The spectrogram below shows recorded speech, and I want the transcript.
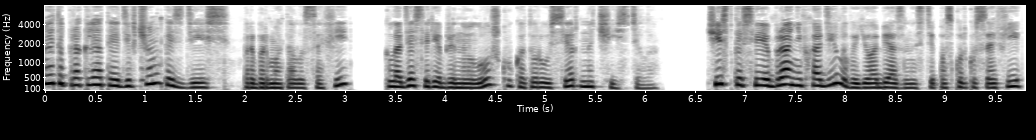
«Эта проклятая девчонка здесь», — пробормотала Софи, кладя серебряную ложку, которую усердно чистила. Чистка серебра не входила в ее обязанности, поскольку Софи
